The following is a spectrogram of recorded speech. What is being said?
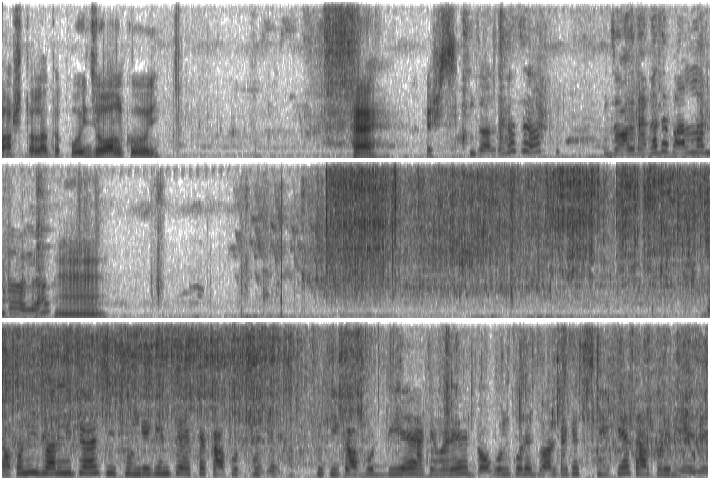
বাঁশতলা তো কই জল কই? হ্যাঁ এসছে। জল দেখাছো জল দেখাতে পারলাম তাহলে হুম। যখনই জল নিতে আসি, সঙ্গে কিন্তু একটা কাপড় থাকে। সুতি কাপড় দিয়ে একেবারে ডবল করে জলটাকে ছেঁকে তারপরে নিয়ে যাই।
